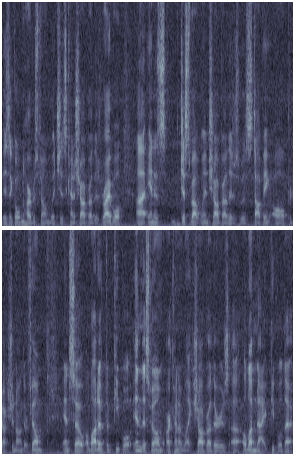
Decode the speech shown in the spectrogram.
is a Golden Harvest film, which is kind of Shaw Brothers' rival, uh, and is just about when Shaw Brothers was stopping all production on their film. And so a lot of the people in this film are kind of like Shaw Brothers uh, alumni, people that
